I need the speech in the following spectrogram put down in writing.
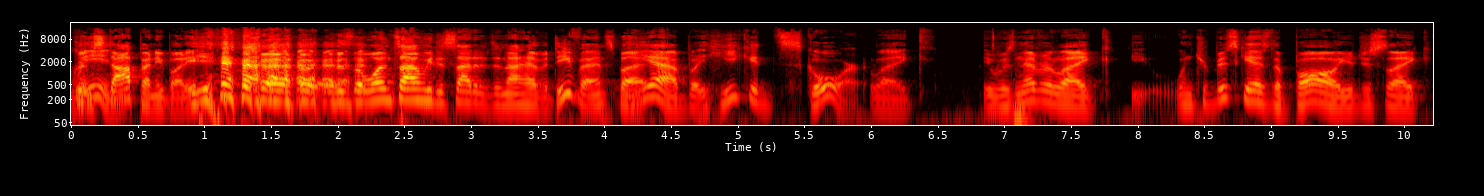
Couldn't win. stop anybody. it was the one time we decided to not have a defense, but yeah, but he could score. Like it was never like when Trubisky has the ball, you're just like,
